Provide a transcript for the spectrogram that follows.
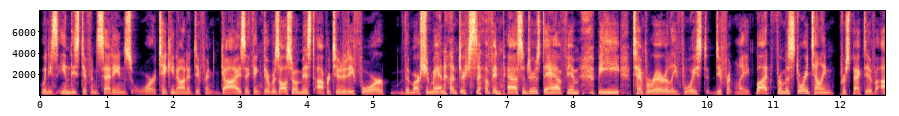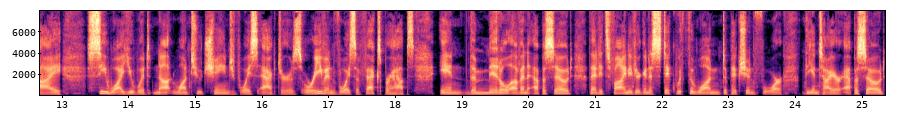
when he's in these different settings or taking on a different guise. I think there was also a missed opportunity for the Martian Manhunter stuff in Passengers to have him be temporarily voiced differently. But from a storytelling perspective, I see why you would not want to change voice actors or even voice effects, perhaps, in the middle of an episode. That it's fine if you're going to stick with the one depiction for the entire episode.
